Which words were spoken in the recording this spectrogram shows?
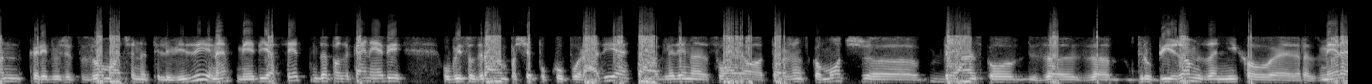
on, ker je bil že zelo močen na televiziji, medija set, da pa zakaj ne bi v bistvu zraven pa še pokupu radije, pa glede na svojo tržansko moč eh, dejansko z, z drubižom za njihove razmere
